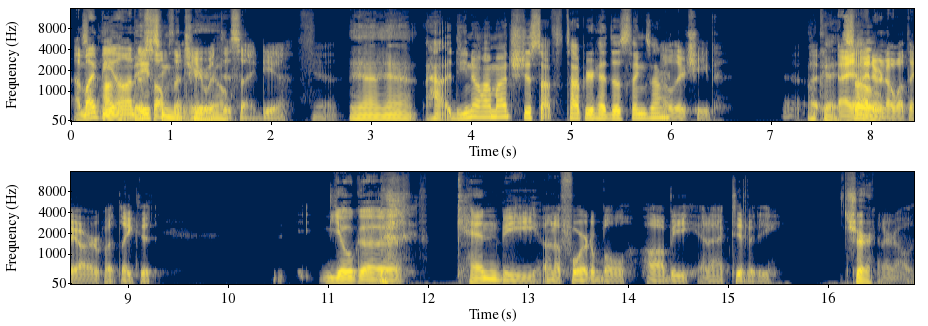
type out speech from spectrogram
I it's might be on to something material. here with this idea. Yeah. Yeah, yeah. How, do you know how much just off the top of your head those things are? Oh, they're cheap. Okay. I, so... I, I don't know what they are, but like the, yoga can be an affordable hobby and activity. Sure. I don't know.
